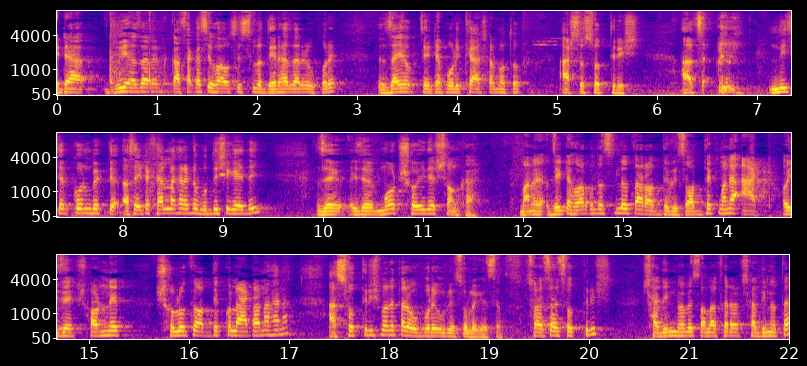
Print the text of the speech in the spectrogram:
এটা দুই হাজারের কাছাকাছি হওয়া উচিত ছিল, দেড় হাজারের উপরে। যাই হোক, এটা পরীক্ষা আসার মতো আটশো ছত্রিশ। আচ্ছা নিচের কোন ব্যক্তি আচ্ছা এটা খেয়াল রাখার একটা বুদ্ধি শিখিয়ে দিই, যে এই যে মোট শহীদের সংখ্যা মানে যেটা হওয়ার কথা ছিল, তার অর্ধেক হয়েছে। অর্ধেক মানে আট, ওই যে স্বর্ণের ষোলোকে অর্ধেক করলে আট আনা হয় না, আর ছত্রিশ মানে তারা উপরে উড়ে চলে গেছে। ছয় ছয় ছত্রিশ, স্বাধীনভাবে চলাফেরার স্বাধীনতা,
